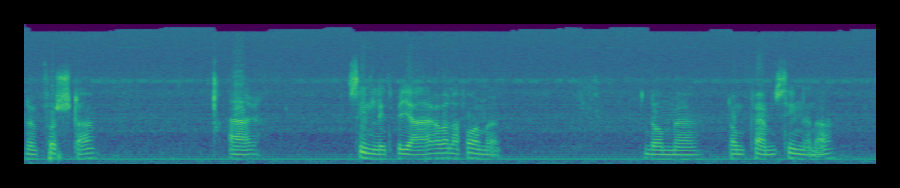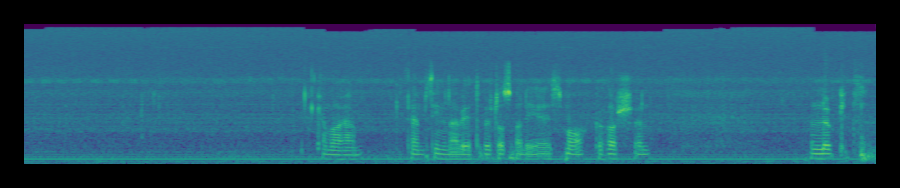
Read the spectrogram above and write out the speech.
Den första är sinnligt begär av alla former. De, eh, de fem sinnena kan vara fem sinnena vet du förstås vad det är. Smak och hörsel. Lukt.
